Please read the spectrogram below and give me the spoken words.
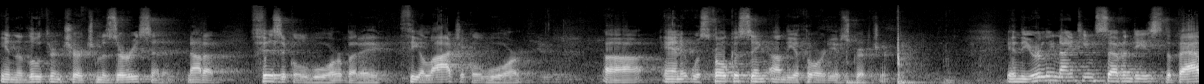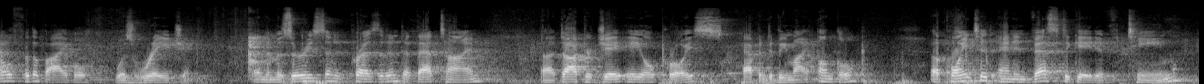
in the Lutheran Church Missouri Synod. Not a physical war, but a theological war, uh, and it was focusing on the authority of Scripture. In the early 1970s, the battle for the Bible was raging, and the Missouri Synod president at that time, uh, Dr. J.A.O. Preus, happened to be my uncle, appointed an investigative team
